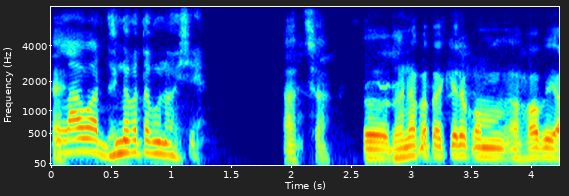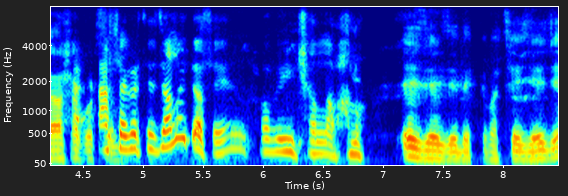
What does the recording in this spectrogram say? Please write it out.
হ্যাঁ। লাউ আর ধন্যবাদ মনে হয়েছে। আচ্ছা তো ধনিয়া কীরকম হবে আশা করছেন? আশা করছি জ্বালাইতেছে হবে ইনশাল্লাহ ভালো। এই যে এই যে দেখতে পাচ্ছি এই যে এই যে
